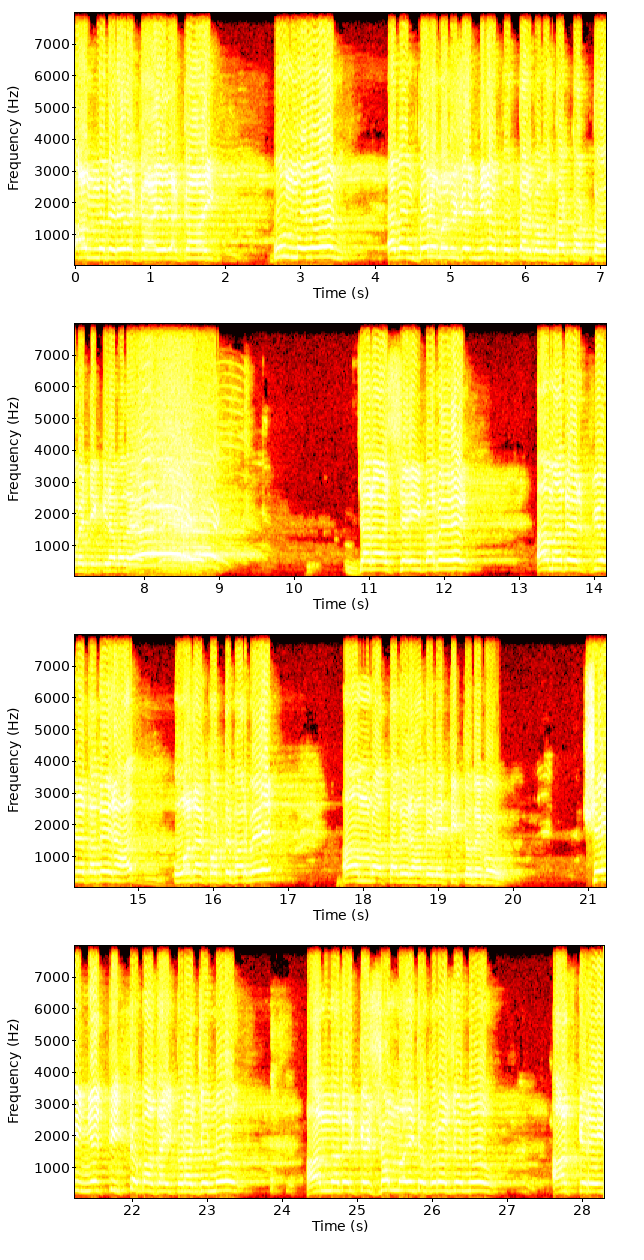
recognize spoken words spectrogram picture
আপনাদের এলাকায় এলাকায় উন্নয়ন এবং গণমানুষের নিরাপত্তার ব্যবস্থা করতে হবে, ঠিক কিনা বলে যারা সেইভাবে আমাদের প্রিয় নেতাদের হাত ওয়াদা করতে পারবে আমরা তাদের হাতে নেতৃত্ব দেব। সেই নেতৃত্ব বাছাই করার জন্য, আপনাদেরকে সম্মানিত করার জন্য আজকের এই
